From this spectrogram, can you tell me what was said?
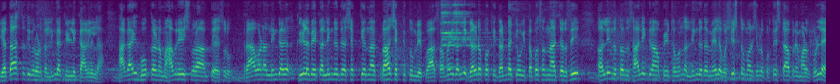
ಯಥಾಸ್ಥಿತಿ ವಿರೋಧದ ಲಿಂಗ ಕೀಳಲಿಕ್ಕಾಗಲಿಲ್ಲ. ಹಾಗಾಗಿ ಗೋಕರ್ಣ ಮಹಾಬಲೇಶ್ವರ ಅಂತ ಹೆಸರು. ರಾವಣ ಲಿಂಗ ಕೀಳಬೇಕ, ಲಿಂಗದ ಶಕ್ತಿಯನ್ನು ಪುನಃ ಶಕ್ತಿ ತುಂಬಬೇಕು. ಆ ಸಮಯದಲ್ಲಿ ಗರುಡ ಪಕ್ಷಿ ದಂಡಕ್ಕೆ ಹೋಗಿ ತಪಸ್ಸನ್ನಾಚರಿಸಿ ಅಲ್ಲಿಂದ ತಂದು ಸಾಲಿಗ್ರಾಮ ಪೀಠವನ್ನು ಲಿಂಗದ ಮೇಲೆ ವಶಿಷ್ಠ ಮಹರ್ಷಿಗಳು ಪ್ರತಿಷ್ಠಾಪನೆ ಮಾಡಿಕೊಳ್ಳೆ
